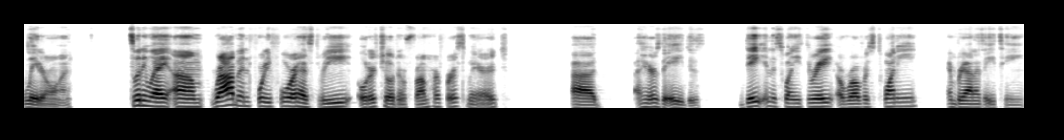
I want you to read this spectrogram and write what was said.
later on. So anyway, um, Robyn, 44, has three older children from her first marriage. Uh, here's the ages. Dayton is 23, Aurora's 20, and Breanna's 18.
